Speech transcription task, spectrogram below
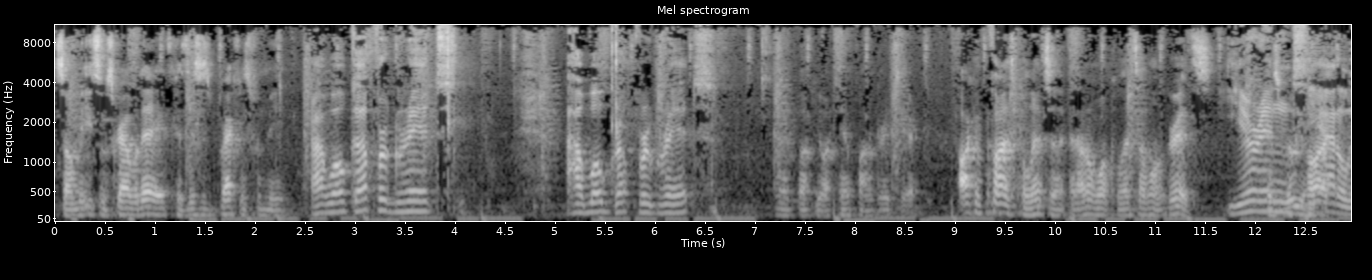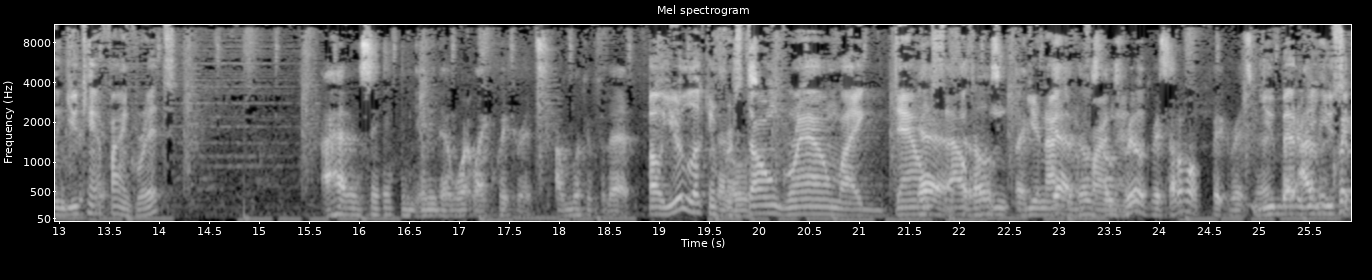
So I'm gonna eat some scrambled eggs because this is breakfast for me. I woke up for grits. I woke up for grits. Man, fuck you, I can't find grits here. All I can find is polenta, and I don't want polenta. I want grits. You're It's in really. Seattle and you can't find grits. I haven't seen any that weren't like quick grits. I'm looking for that. Oh, you're looking for Those- stone ground, like down Yeah, south. those, like, you're not yeah, gonna those, find those that. real grits. I don't want quick grits, man. You better Like, get used to quick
